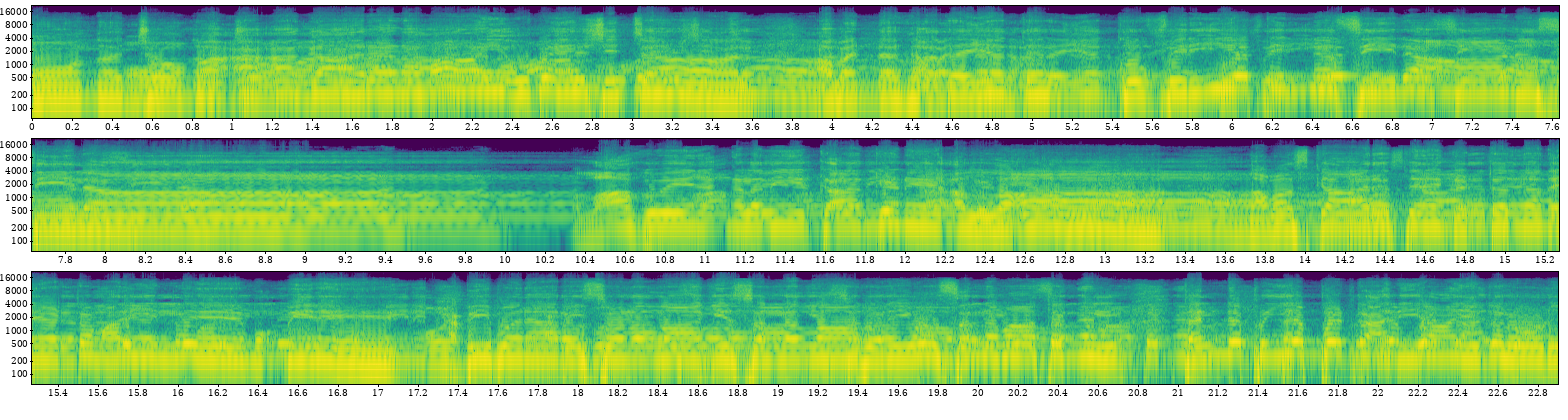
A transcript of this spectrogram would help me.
മൂന്ന് ചുമ കാരണമായി ഉപേക്ഷിച്ചാൽ അവന്റെ ഹൃദയത്തിൽ കുഫിരിയത്തിന് ശീലാണ് ശീല അള്ളാഹുവേ ഞങ്ങളെ നീ കാക്കണേ അല്ലാ. നമസ്കാരത്തിന് കിട്ടുന്ന നേട്ടം അറിയില്ലേ മുമ്പിനെ റസൂലുള്ളാഹി അലൈഹി തന്റെ പ്രിയപ്പെട്ട അനുയായികളോട്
